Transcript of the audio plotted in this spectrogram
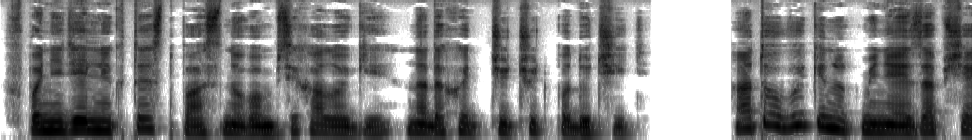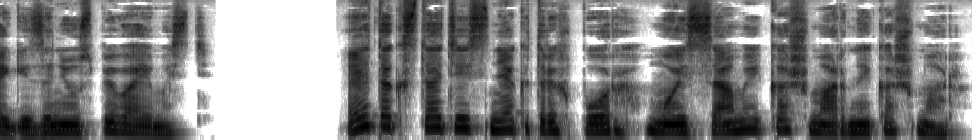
В понедельник тест по основам психологии, надо хоть чуть-чуть подучить. А то выкинут меня из общаги за неуспеваемость. Это, кстати, с некоторых пор мой самый кошмарный кошмар.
